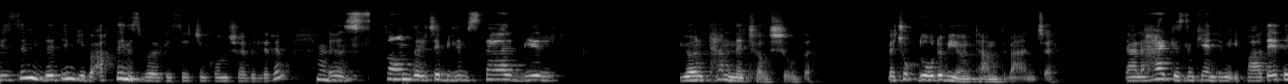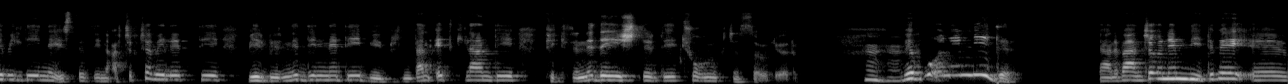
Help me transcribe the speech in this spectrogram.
Bizim dediğim gibi Akdeniz bölgesi için konuşabilirim. Hı hı. Son derece bilimsel bir yöntemle çalışıldı. Ve çok doğru bir yöntemdi bence. Yani herkesin kendini ifade edebildiği, ne istediğini açıkça belirttiği, birbirini dinlediği, birbirinden etkilendiği, fikrini değiştirdiği çoğunluk için söylüyorum. Hı hı. Ve bu önemliydi. Yani bence önemliydi ve e,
